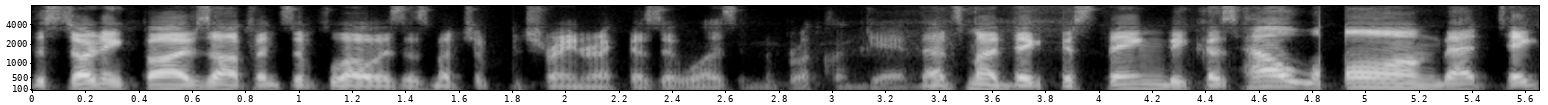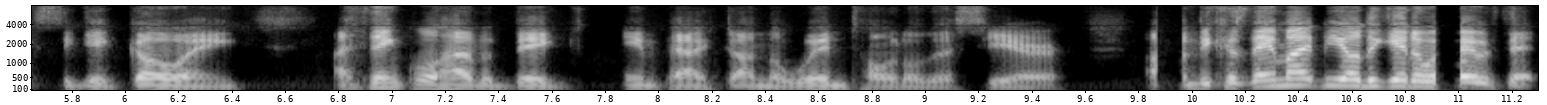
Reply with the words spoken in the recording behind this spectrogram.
the starting five's offensive flow is as much of a train wreck as it was in the Brooklyn game. That's my biggest thing because how long that takes to get going, I think will have a big impact on the win total this year. Uh, because they might be able to get away with it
